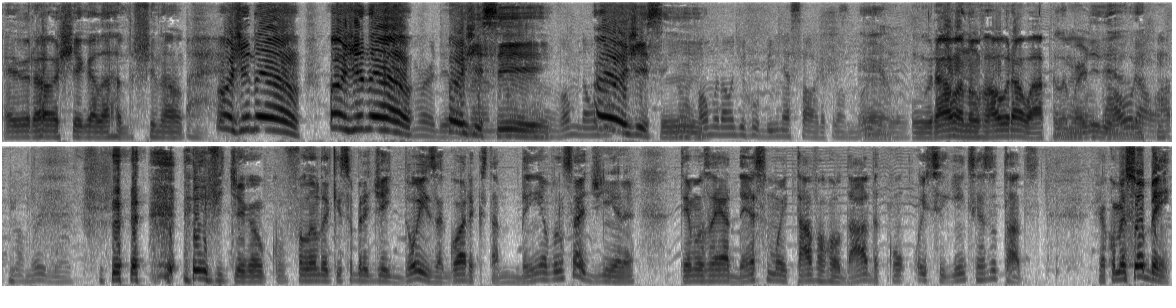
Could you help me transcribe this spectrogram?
Aí o Ural chega lá no final. Ai. Hoje não! Hoje não! Deus, hoje mano, sim! Não, vamos dar um hoje de, sim! Não vamos dar um de Rubim nessa hora, pelo amor é, de Deus. Ural não vá Urauá, pelo não, amor de Deus. Vá Urauá, pelo amor de Deus. Enfim, Tiagão, falando aqui sobre a J2 agora, que está bem avançadinha, né? Temos aí a 18 rodada com os seguintes resultados. Já começou bem.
